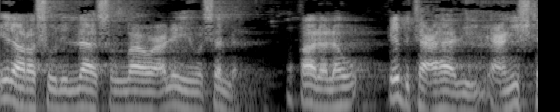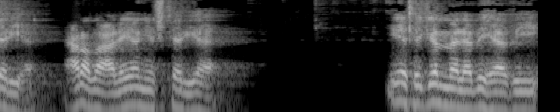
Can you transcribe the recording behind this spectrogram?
إلى رسول الله صلى الله عليه وسلم وقال له ابتع هذه يعني اشتريها عرض عليه أن يشتريها ليتجمل بها في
